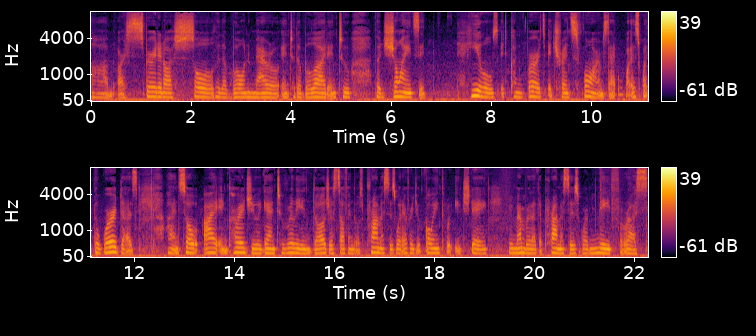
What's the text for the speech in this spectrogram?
um, our spirit and our soul to the bone marrow, into the blood, into the joints. It heals, it converts, it transforms. That is what the word does. Uh, and so I encourage you again to really indulge yourself in those promises, whatever you're going through each day. Remember that the promises were made for us,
